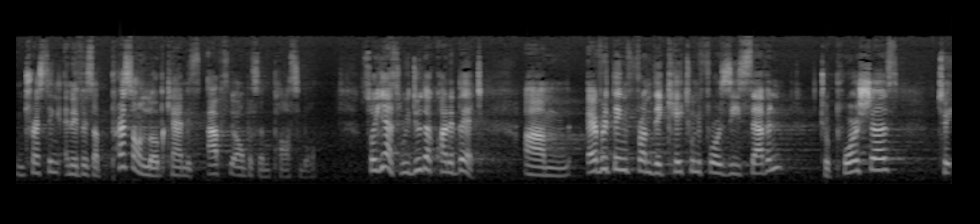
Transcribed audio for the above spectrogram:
interesting. And if it's a press-on lobe cam, it's absolutely almost impossible. So yes, we do that quite a bit. Um, everything from the K24Z7 to Porsches to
